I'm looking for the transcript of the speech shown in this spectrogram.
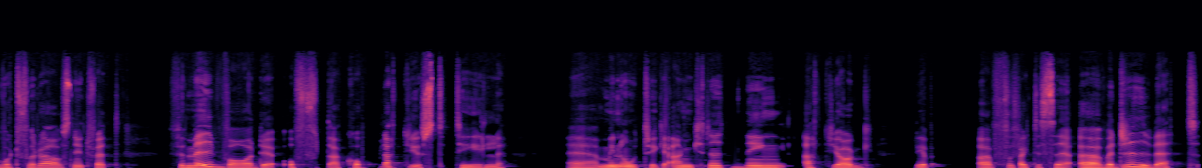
vårt förra avsnitt, för att för mig var det ofta kopplat just till eh, min otrygga anknytning, mm. att jag blev, jag får faktiskt säga överdrivet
